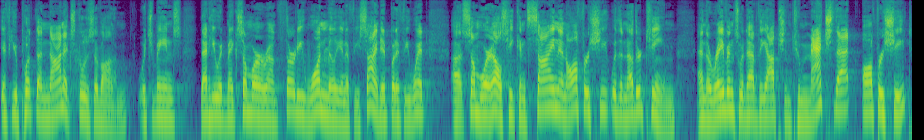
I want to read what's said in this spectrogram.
if you put the non-exclusive on him, which means that he would make somewhere around 31 million if he signed it, but if he went uh, somewhere else, he can sign an offer sheet with another team, and the Ravens would have the option to match that offer sheet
